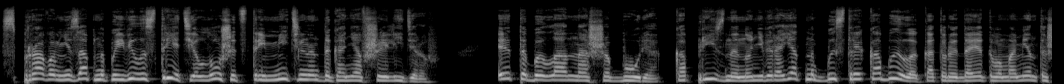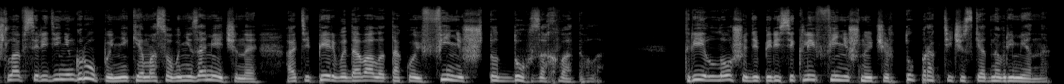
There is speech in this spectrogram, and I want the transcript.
Справа внезапно появилась третья лошадь, стремительно догонявшая лидеров. Это была наша буря, капризная, но невероятно быстрая кобыла, которая до этого момента шла в середине группы, никем особо не замеченная, а теперь выдавала такой финиш, что дух захватывала. Три лошади пересекли финишную черту практически одновременно.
